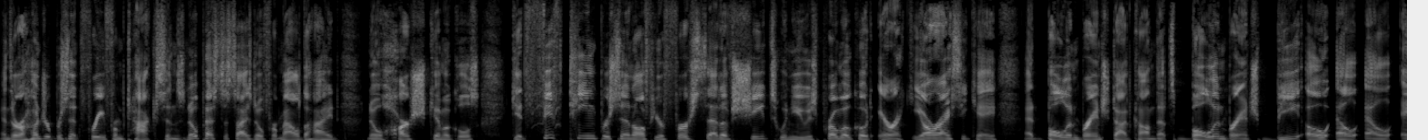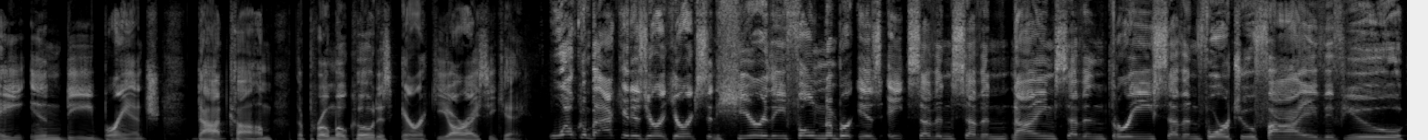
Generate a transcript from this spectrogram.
And they're 100% free from toxins, no pesticides, no formaldehyde, no harsh chemicals. Get 15% off your first set of sheets when you use promo code ERICK, E R I C K, at bollandbranch.com. That's Boll and Branch, B O L L A N D branch.com. The promo code is Erick, E R I C K. Welcome back. It is Erick Erickson here. The phone number is 877 973 7425. If you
